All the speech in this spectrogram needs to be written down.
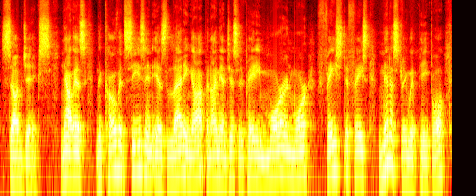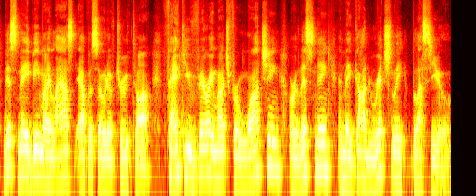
subjects. Now, as the COVID season is letting up, and I'm anticipating more and more face to face ministry with people, this may be my last episode of Truth Talk. Thank you very much for watching or listening, and may God richly bless you.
